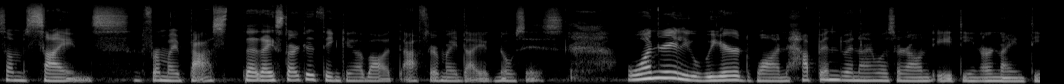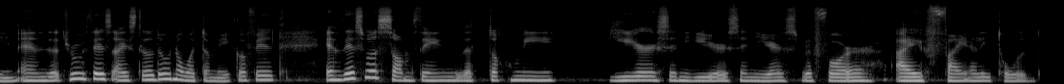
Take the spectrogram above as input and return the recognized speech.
some signs from my past that I started thinking about after my diagnosis. One really weird one happened when I was around 18 or 19, and the truth is, I still don't know what to make of it. And this was something that took me years and years and years before I finally told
